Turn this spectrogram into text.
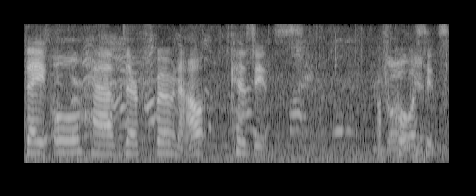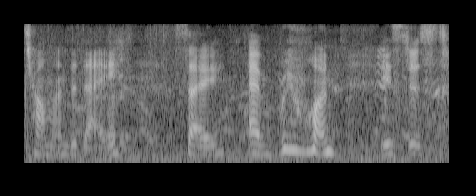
they all have their phone out because it's of course it's Charmander day so everyone is just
